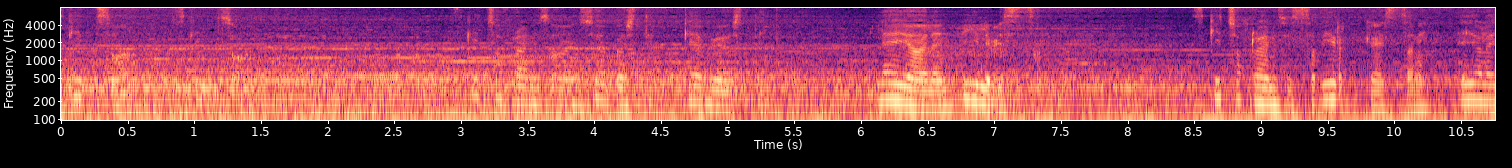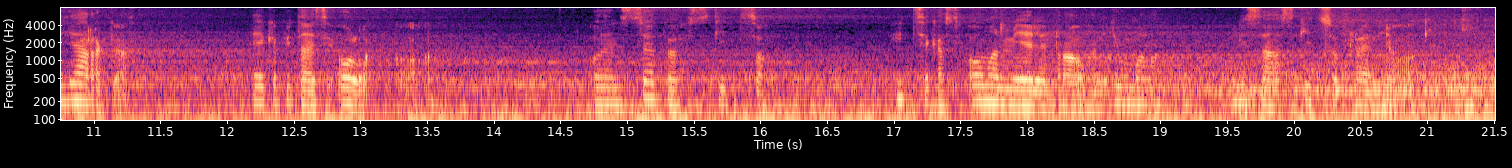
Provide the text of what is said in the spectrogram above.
Skitsoon, skitsoon. Skitsofrenisoin söpösti kevyesti. Leijoilen pilvissä. Skitsofreenisissa virkkeissäni ei ole järkyä, eikä pitäisi ollakaan. Olen söpö skitso, itsekäs oman mielen rauhan Jumala, lisää skitsofreniaakin.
